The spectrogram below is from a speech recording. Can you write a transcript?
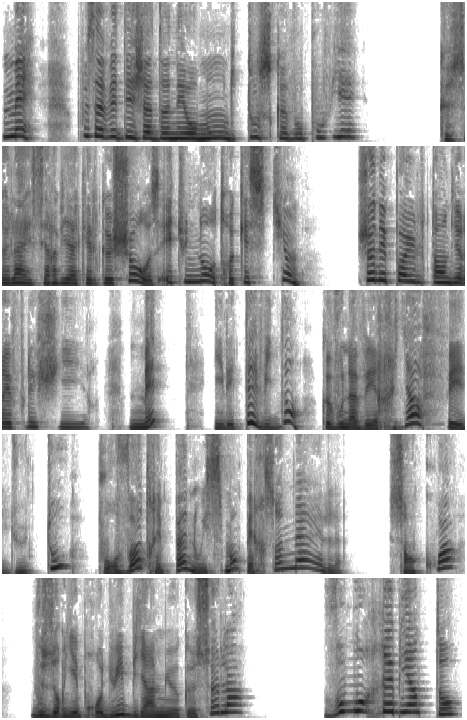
Mais vous avez déjà donné au monde tout ce que vous pouviez. Que cela ait servi à quelque chose est une autre question. Je n'ai pas eu le temps d'y réfléchir. Mais il est évident que vous n'avez rien fait du tout pour votre épanouissement personnel, sans quoi vous auriez produit bien mieux que cela vous mourrez bientôt,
